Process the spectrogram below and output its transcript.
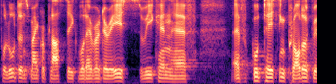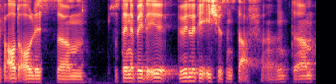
pollutants, microplastic, whatever there is. We can have have good tasting product without all this um, sustainability issues and stuff. And um,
